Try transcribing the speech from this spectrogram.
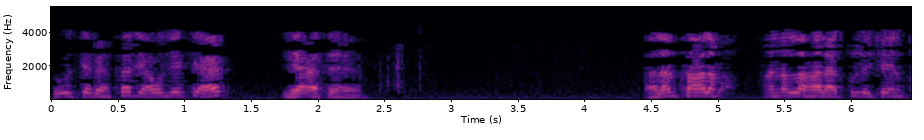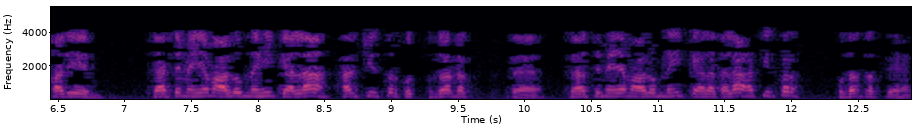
اس سے بہتر یا اس جیسی آیت لے آتے ہیں۔ علم تعلم ان اللہ علی کل شیء قدیر۔ کیا تمہیں یہ معلوم نہیں کہ اللہ ہر چیز پر قدرت رکھتا ہے کیا تمہیں یہ معلوم نہیں کہ اللہ تعالی ہر چیز پر قدرت رکھتے ہیں؟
